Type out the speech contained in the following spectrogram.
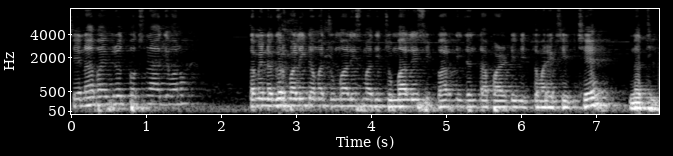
સેનાભાઈ વિરોધ પક્ષના આગેવાનો? તમે નગરપાલિકામાં ચુમ્માલીસમાંથી ચુમ્માલીસ સીટ, ભારતીય જનતા પાર્ટીની તમારી એક સીટ છે? નથી.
